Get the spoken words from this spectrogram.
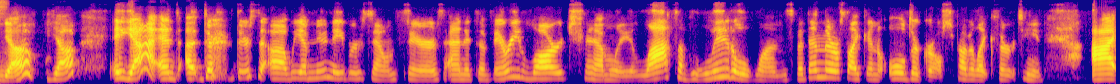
Yep, yep, yeah. And uh, there, there's uh, we have new neighbors downstairs, and it's a very large family, lots of little ones. But then there's like an older girl, she's probably like 13. I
